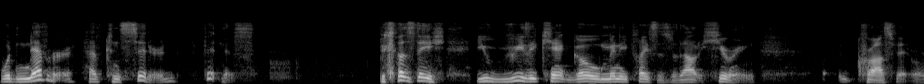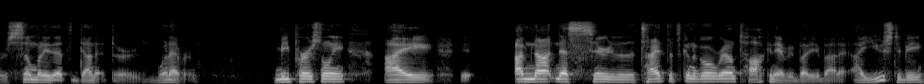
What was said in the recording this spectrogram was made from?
would never have considered fitness because they you really can't go many places without hearing CrossFit or somebody that's done it or whatever. Me personally, I I'm not necessarily the type that's going to go around talking to everybody about it. I used to be,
